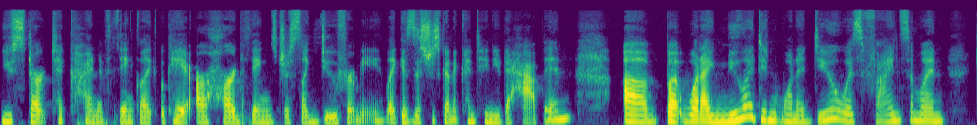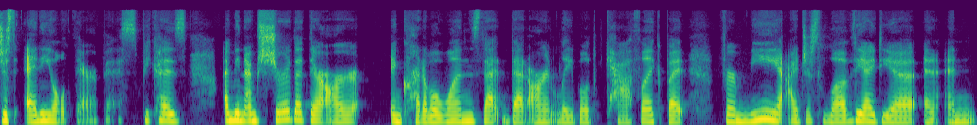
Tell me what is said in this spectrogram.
you start to kind of think like, okay, are hard things just like do for me? Like, is this just going to continue to happen? Um, but what I knew I didn't want to do was find someone, just any old therapist, because I mean, I'm sure that there are incredible ones that that aren't labeled Catholic, but for me, I just love the idea and, and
